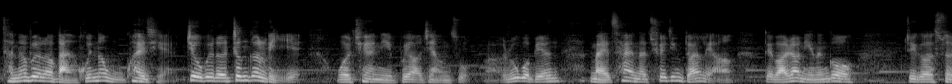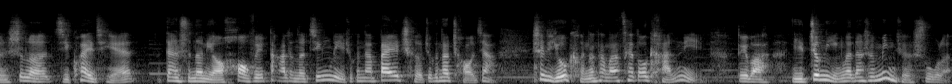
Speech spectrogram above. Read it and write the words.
才能为了挽回那五块钱，就为了争个理，我劝你不要这样做啊！如果别人买菜呢缺斤短两，对吧？让你能够这个损失了几块钱。但是呢，你要耗费大量的精力去跟他掰扯，去跟他吵架，甚至有可能他拿菜刀砍你，对吧？你争赢了，但是命却输了。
